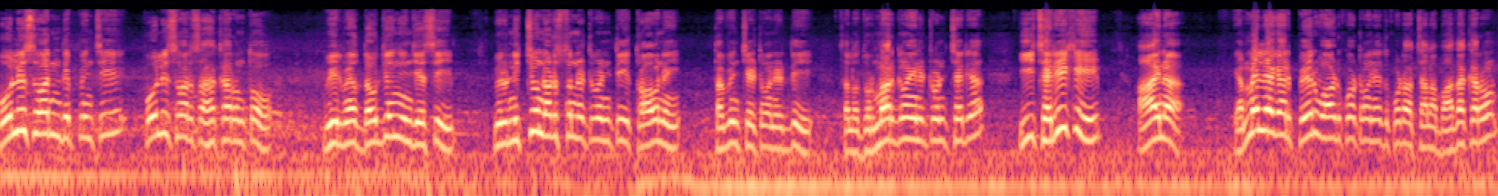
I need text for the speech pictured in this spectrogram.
పోలీసు వారిని తెప్పించి పోలీసు వారి సహకారంతో వీరి మీద దౌర్జన్యం చేసి వీరు నిత్యం నడుస్తున్నటువంటి త్రోవని తవ్వించేయటం అనేది చాలా దుర్మార్గమైనటువంటి చర్య. ఈ చర్యకి ఆయన ఎమ్మెల్యే గారి పేరు వాడుకోవటం అనేది కూడా చాలా బాధాకరం.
